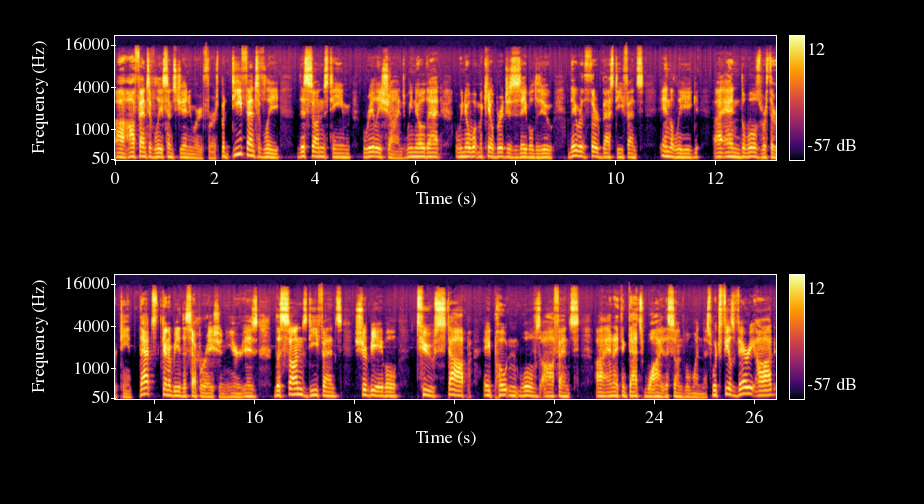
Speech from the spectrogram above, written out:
uh, offensively since January 1st. But defensively, this Suns team really shines. We know that. We know what Mikal Bridges is able to do. They were the third best defense in the league. Uh, and the Wolves were 13th. That's going to be the separation here. Is the Suns' defense should be able to stop a potent Wolves offense. Uh, and I think that's why the Suns will win this, which feels very odd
